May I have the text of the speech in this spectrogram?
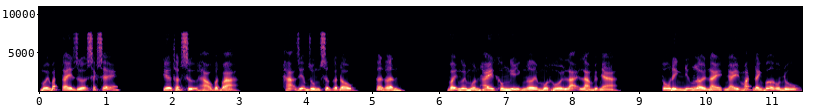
mới bắt tay rửa sạch sẽ. Kia thật sự hảo vất vả. Hạ Diễm dùng sức gật đầu, ân ân. Vậy ngươi muốn hay không nghỉ ngơi một hồi lại làm việc nhà? Tô Đình những lời này nháy mắt đánh vợ ôn nhu,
